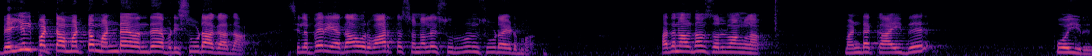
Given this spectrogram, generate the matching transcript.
வெயில் பட்டா மட்டும் மண்டை வந்து அப்படி சூடாகாதான் சில பேர் ஏதாவது ஒரு வார்த்தை சொன்னாலே சுருன்னு சூடாயிடுமா? அதனால தான் சொல்லுவாங்களாம் மண்டை காயுது போயிரு.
